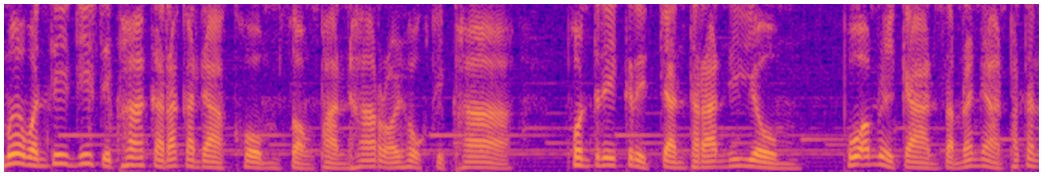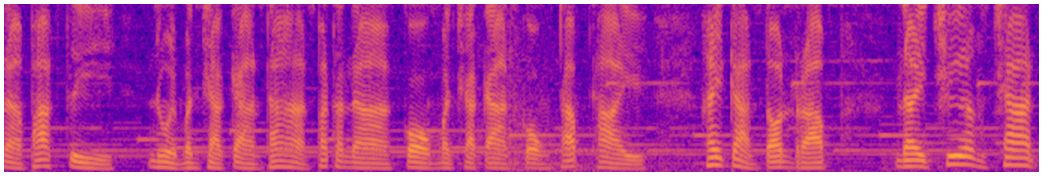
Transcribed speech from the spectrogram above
เมื่อวันที่ 25 กรกฎาคม 2565 พลตรีกฤษจันทรนิยม ผู้อำนวยการสำนักงานพัฒนาภาค 4 หน่วยบัญชาการทหารพัฒนากองบัญชาการกองทัพไทย ให้การต้อนรับในเชื่องชาติ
